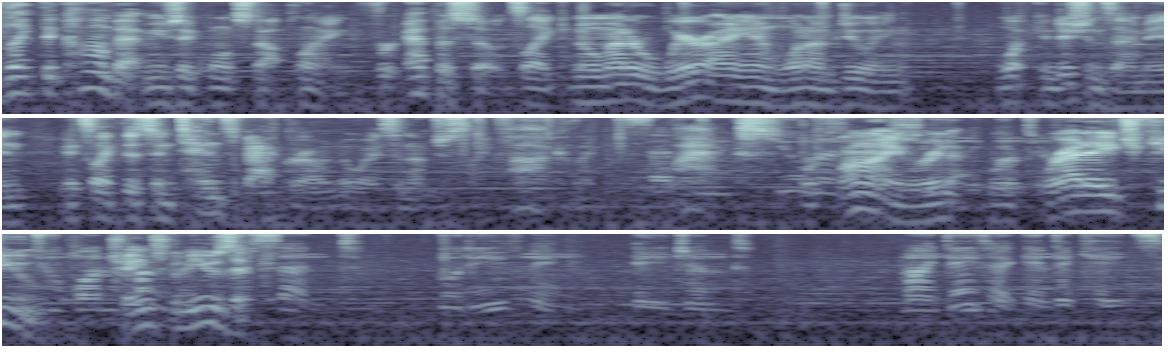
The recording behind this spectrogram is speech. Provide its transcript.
like the combat music won't stop playing for episodes. Like no matter where I am, what I'm doing, what conditions I'm in, it's like this intense background noise, and I'm just like, fuck, like relax. We're fine. We're in. We're, we're at HQ. Change the music. 100%. Good evening, Agent. My data indicates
